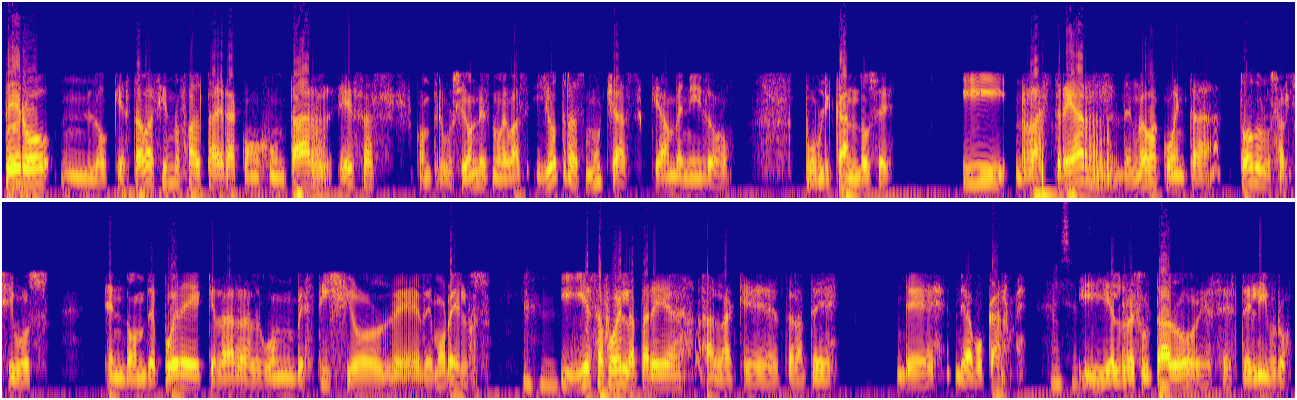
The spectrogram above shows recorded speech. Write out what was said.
Pero lo que estaba haciendo falta era conjuntar esas contribuciones nuevas y otras muchas que han venido publicándose y rastrear de nueva cuenta todos los archivos en donde puede quedar algún vestigio de, Morelos. Y esa fue la tarea a la que traté de, abocarme. Y el resultado es este libro,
